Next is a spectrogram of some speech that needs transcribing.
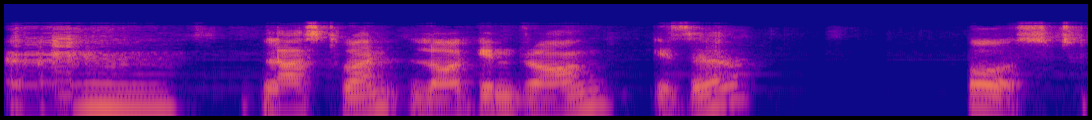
Last one, login wrong is a post.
